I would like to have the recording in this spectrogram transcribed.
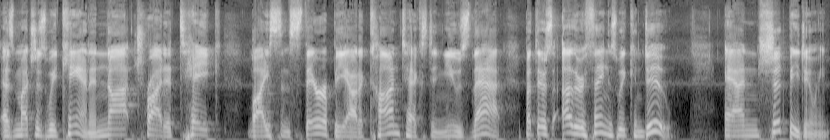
as much as we can and not try to take licensed therapy out of context and use that. But there's other things we can do and should be doing.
